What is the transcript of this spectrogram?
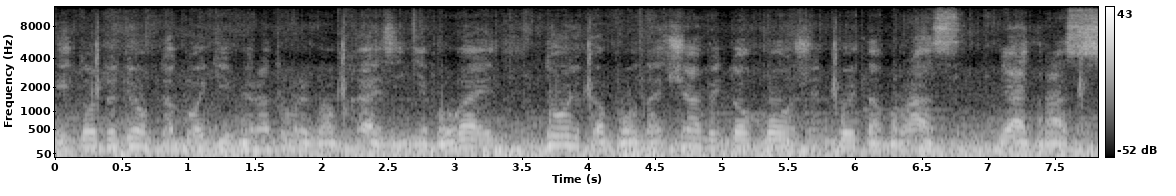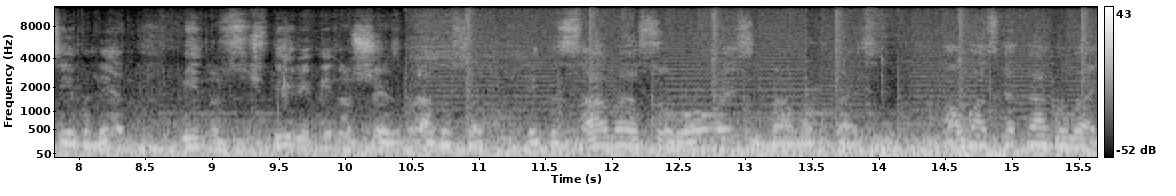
И то днем такой температуры в Абхазии не бывает, только по ночам, и то может быть там раз 5 раз 7 лет, минус 4, минус 6 градусов. Это самая суровая зима в Абхазии. А у вас какая бывает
